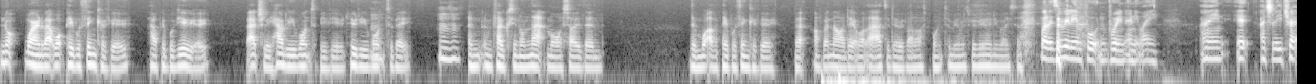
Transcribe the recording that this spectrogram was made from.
not worrying about what people think of you, how people view you, but actually how do you want to be viewed? Who do you Mm. want to be? hmm and, and focusing on that more so than than what other people think of you. But I've got no idea what that had to do with our last point, to be honest with you. Anyway, so Well, it's a really important point anyway. I mean, it actually. Tre-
